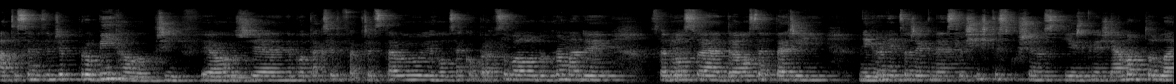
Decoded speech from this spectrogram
A to si myslím, že probíhalo dřív, jo? Mm. že, nebo tak si to fakt představuju, že holce jako pracovalo dohromady, sedlo se, dralo se peří, někdo něco řekne, slyšíš ty zkušenosti, řekneš, já mám tohle,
